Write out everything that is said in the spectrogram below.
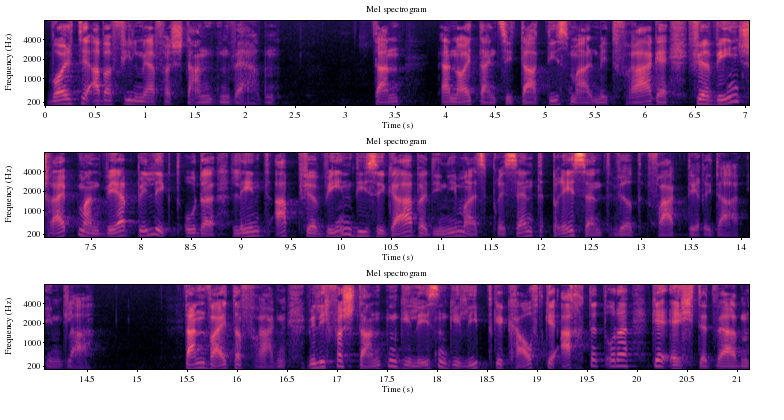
wollte aber viel mehr verstanden werden. Dann Erneut ein Zitat, diesmal mit Frage. Für wen schreibt man, wer billigt oder lehnt ab? Für wen diese Gabe, die niemals präsent, präsent wird, fragt Derrida in klar. Dann weiterfragen. Will ich verstanden, gelesen, geliebt, gekauft, geachtet oder geächtet werden?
